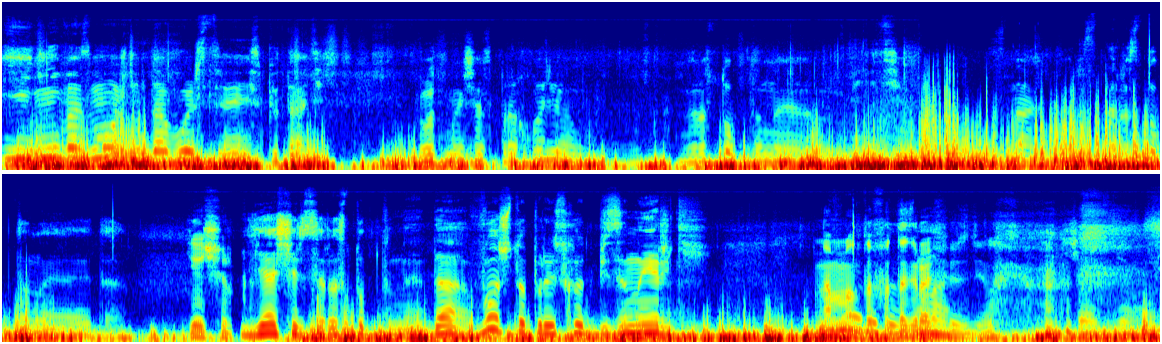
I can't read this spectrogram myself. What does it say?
и невозможно удовольствие испытать. Вот мы сейчас проходим растоптанное, видите, знак, рас- растоптанная это, Ящерка. ящерица растоптанная. Да, вот что происходит без энергии. Нам Вот надо фотографию знак. сделать. Сейчас сделаем.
